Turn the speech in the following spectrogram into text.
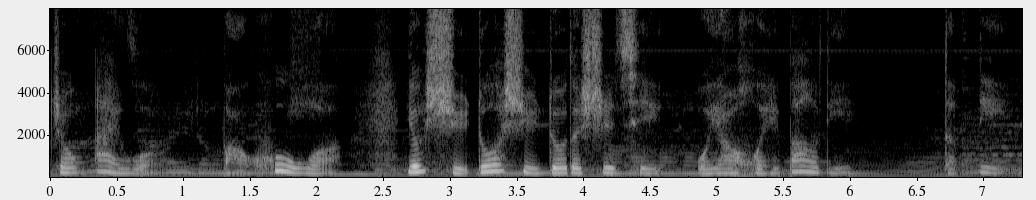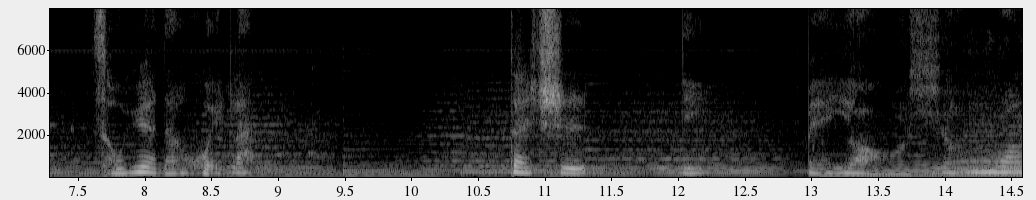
钟爱我、保护我。有许多许多的事情我要回报你，等你从越南回来。但是你没有。我想忘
